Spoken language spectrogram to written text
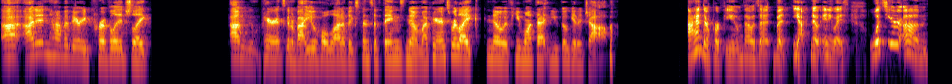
I I didn't have a very privileged like. I'm parents gonna buy you a whole lot of expensive things. No, my parents were like, no, if you want that, you go get a job. I had their perfume. That was it. But yeah, no. Anyways, what's your um?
